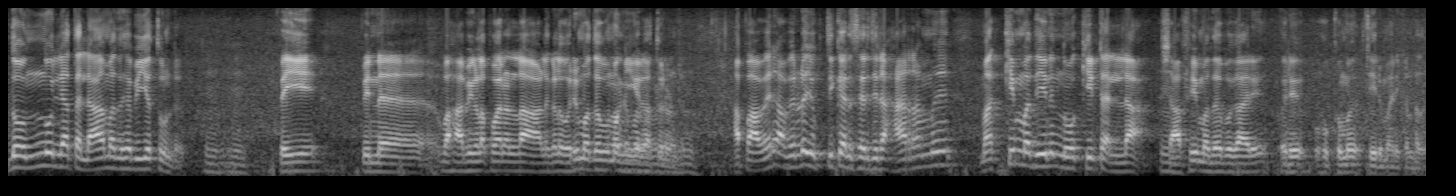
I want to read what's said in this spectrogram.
ഇതൊന്നുമില്ലാത്ത ലാ മധുഹബീയത്തും ഉണ്ട്. ഇപ്പൊ ഈ പിന്നെ വഹാബികളെ പോലുള്ള ആളുകൾ ഒരു മതവും അംഗീകരിക്കാത്തവരുണ്ട്. അപ്പൊ അവർ അവരുടെ യുക്തിക്കനുസരിച്ചിട്ട് ഹറമ് മക്കിം മദീനും നോക്കിയിട്ടല്ല ഷാഫി മതബുകാർ ഒരു ഹുക്കുമ് തീരുമാനിക്കേണ്ടത്.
